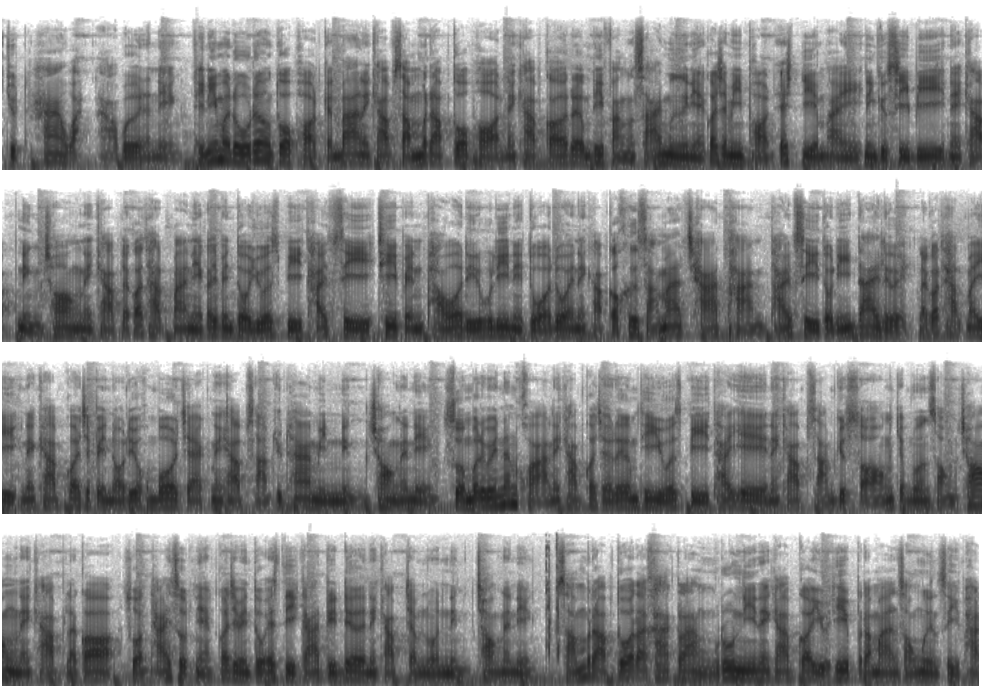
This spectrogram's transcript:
52.5 วัตต์อเวอร์นั่นเอง ทีนี้มาดูเรื่องตัวพอร์ตกันบ้างนะครับสำหรับตัวพอร์ตนะครับก็เริ่มที่ฝั่งซ้ายมือเนี่ยก็จะมีพอร์ต HDMI 1.4B นะครับ1ช่องนะครับแล้วก็ถัดมาเนี่ยก็จะเป็นตัว USB Type C ที่เป็น Power Delivery ในตัวด้วยนะครับก็คือสามารถชาร์จผ่าน Type C ตัวนี้ได้เลย แล้วก็ถัดมาอีกนะครับก็จะเป็น Audio Combo Jack นะครับ 3.5 มิล 1 ช่องนั่นเอง ส่วนบริเวณด้านขวานะครับก็จะเริ่มที่ USB Type A นะครับ 3.2 จำนวน 2 ช่องนะครับแล้วก็ส่วนท้ายสุดเนี่ยก็จะเป็นตัว SD card reader นะครับจำนวน 1 ช่องนั่นเองสำหรับตัวราคากลางรุ่นนี้นะครับก็อยู่ที่ประมาณ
